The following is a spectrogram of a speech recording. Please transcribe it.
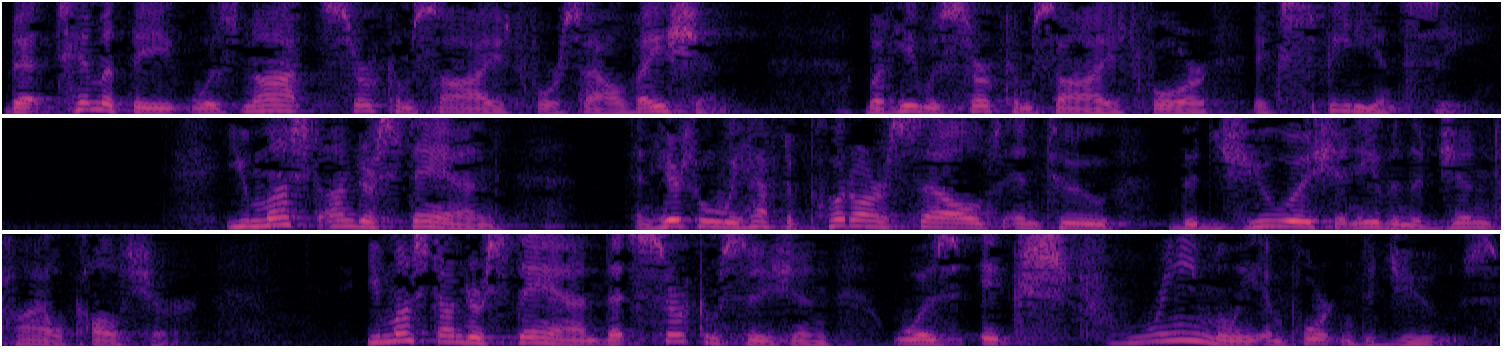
that Timothy was not circumcised for salvation, but he was circumcised for expediency. You must understand and here's where we have to put ourselves into the Jewish and even the Gentile culture. You must understand that circumcision was extremely important to Jews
